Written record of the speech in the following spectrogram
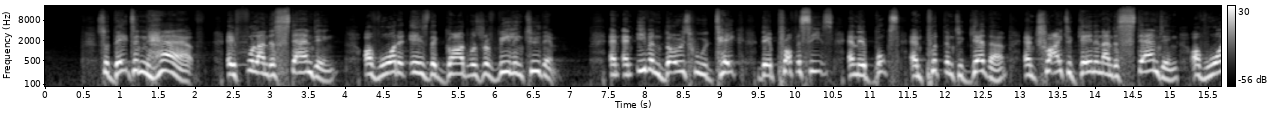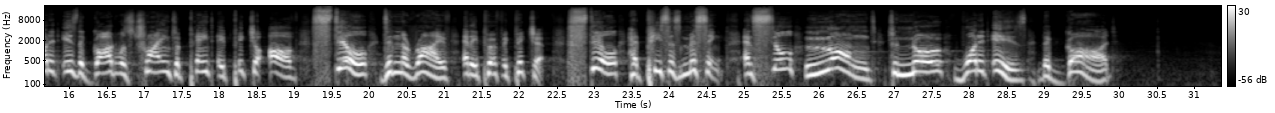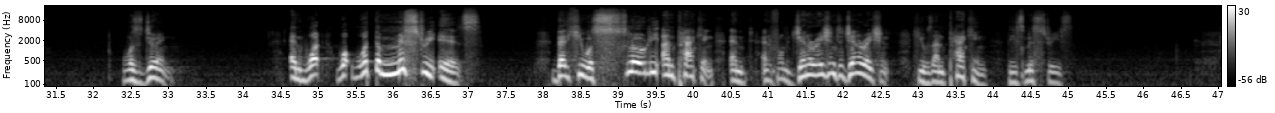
So they didn't have a full understanding of what it is that God was revealing to them. And, and even those who would take their prophecies and their books and put them together and try to gain an understanding of what it is that God was trying to paint a picture of still didn't arrive at a perfect picture. Still had pieces missing and still longed to know what it is that God was doing and what, what, what the mystery is that he was slowly unpacking. And, and from generation to generation, he was unpacking these mysteries.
